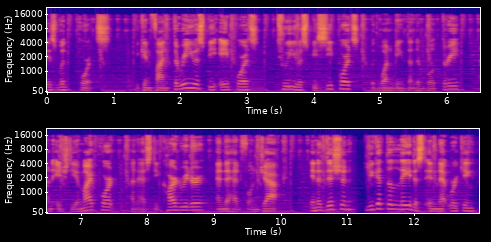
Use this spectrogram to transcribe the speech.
is with ports. You can find 3 USB-A ports, 2 USB-C ports, with one being Thunderbolt 3, an HDMI port, an SD card reader, and a headphone jack. In addition, you get the latest in networking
